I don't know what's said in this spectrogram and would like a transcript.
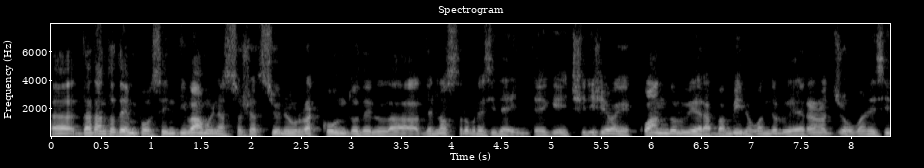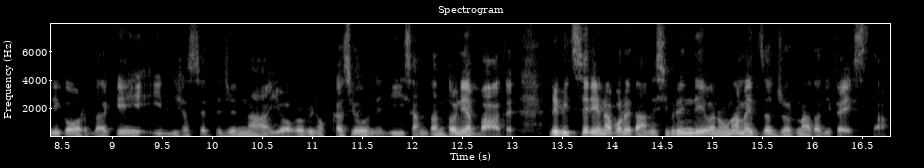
Uh, da tanto tempo sentivamo in associazione un racconto del, del, nostro presidente che ci diceva che quando lui era bambino, quando lui era giovane, si ricorda che il 17 gennaio, proprio in occasione di Sant'Antonio Abate, le pizzerie napoletane si prendevano una mezza giornata di festa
